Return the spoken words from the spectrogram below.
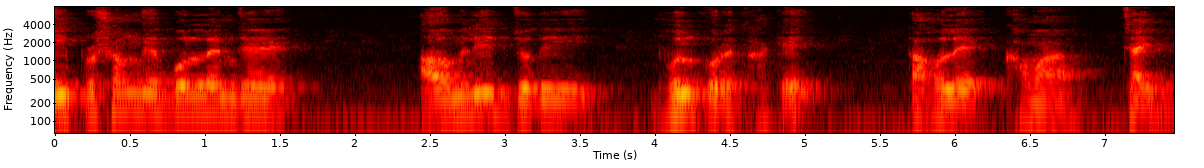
এই প্রসঙ্গে বললেন যে আওয়ামী লীগ যদি ভুল করে থাকে, তাহলে ক্ষমা চাইবে।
